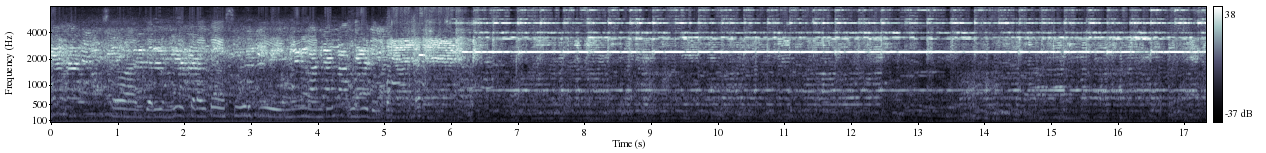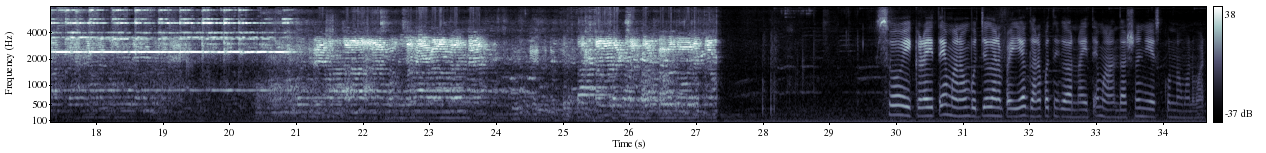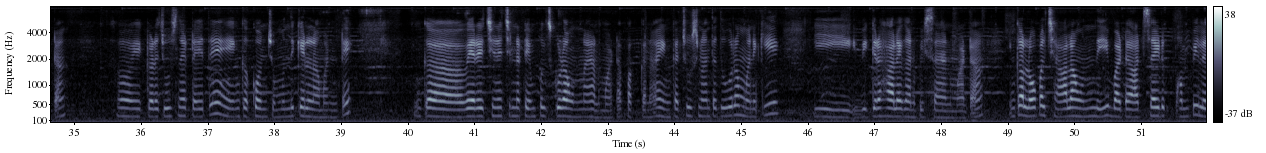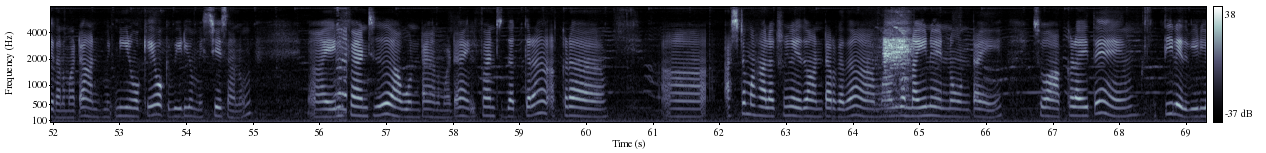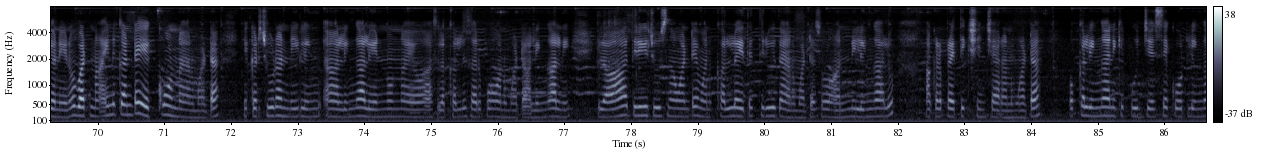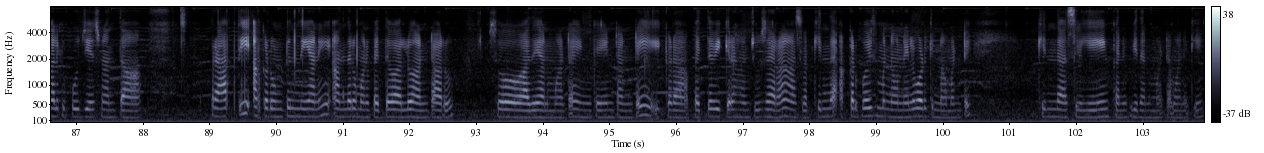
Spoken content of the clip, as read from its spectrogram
జరిగింది. ఇక్కడైతే శివుడికి మెయిన్ ఏంటి? ఇది దీపం ఇక్కడైతే మనం బుజ్జ గణపయ్య గణపతి గారిని అయితే మనం దర్శనం చేసుకున్నాం అనమాట సో ఇక్కడ చూసినట్టయితే ఇంకా కొంచెం ముందుకెళ్ళామంటే ఇంకా వేరే చిన్న చిన్న టెంపుల్స్ కూడా ఉన్నాయన్నమాట పక్కన. ఇంకా చూసినంత దూరం మనకి ఈ విగ్రహాలే కనిపిస్తాయి అన్నమాట ఇంకా లోపల చాలా ఉంది బట్ అటు సైడ్ పంపించలేదన్నమాట అండ్ నేను ఒకే ఒక వీడియో మిస్ చేశాను. ఎలిఫెంట్స్ అవి ఉంటాయి అన్నమాట ఎలిఫెంట్స్ దగ్గర అక్కడ అష్టమహాలక్ష్మిలు ఏదో అంటారు కదా మామూలుగా నైన్ ఎన్నో ఉంటాయి. సో అక్కడైతే తీయలేదు వీడియో నేను బట్ నైన్ కంటే ఎక్కువ ఉన్నాయన్నమాట. ఇక్కడ చూడండి లింగ ఆ, లింగాలు ఎన్ని ఉన్నాయో అసలు కళ్ళు సరిపోవు అనమాట ఆ లింగాల్ని. ఇలా తిరిగి చూసినామంటే మన కళ్ళు అయితే తిరుగుతాయి అనమాట సో అన్ని లింగాలు అక్కడ ప్రతీక్షించారనమాట ఒక్క లింగానికి పూజ చేస్తే కోటి లింగాలకి పూజ చేసినంత ప్రాప్తి అక్కడ ఉంటుంది అని అందరూ మన పెద్దవాళ్ళు అంటారు. సో అదే అనమాట ఇంకేంటంటే ఇక్కడ పెద్ద విగ్రహం చూసారా? అసలు కింద అక్కడ పోయి మనం నిలబడుకున్నామంటే కింద అసలు ఏం కనిపించదు అనమాట మనకి.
